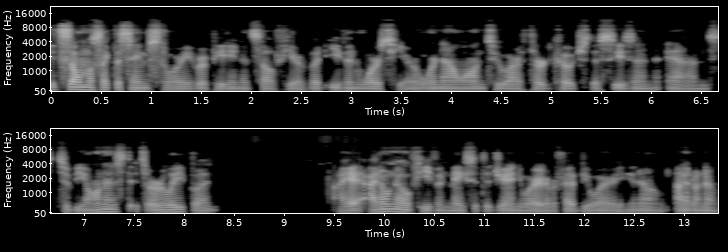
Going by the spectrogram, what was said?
it's almost like the same story repeating itself here, but even worse here. We're now on to our third coach this season, and to be honest, it's early, but I I don't know if he even makes it to January or February, you know. I don't know.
